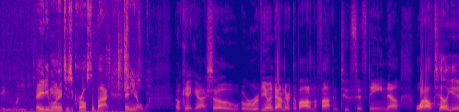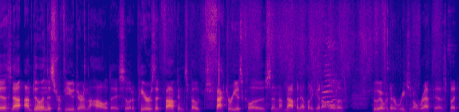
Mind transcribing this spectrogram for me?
Eighty-one inches. 81 inches across the back. And you know what? Okay, guys, so we're reviewing down there at the bottom the Falcon 215. Now, what I'll tell you is, now I'm doing this review during the holidays, so it appears that Falcon's boat factory is closed, and I've not been able to get a hold of whoever their regional rep is. But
